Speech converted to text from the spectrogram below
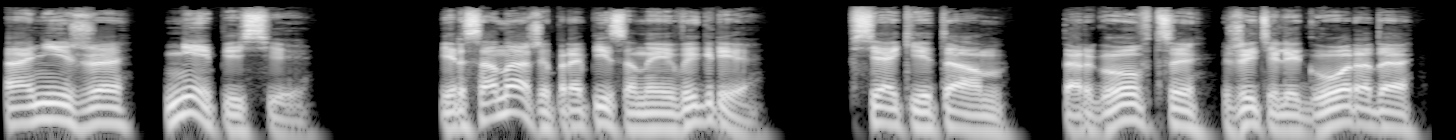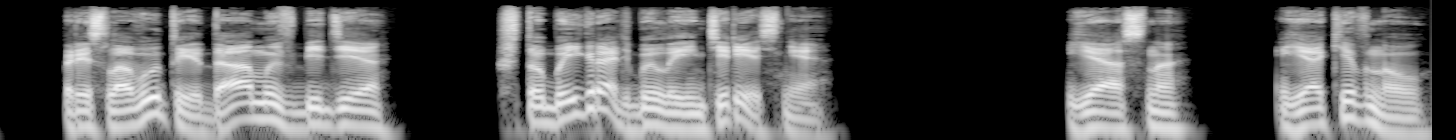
они же не PC. Персонажи, прописанные в игре. Всякие там торговцы, жители города, пресловутые дамы в беде. Чтобы играть было интереснее. Ясно. Я кивнул.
